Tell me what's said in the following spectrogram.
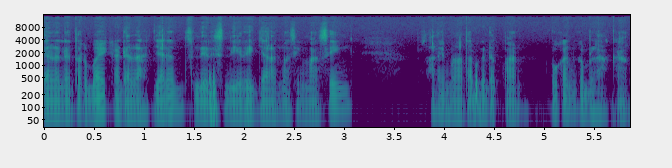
jalan yang terbaik adalah jalan sendiri-sendiri jalan masing-masing saling menatap ke depan bukan ke belakang.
